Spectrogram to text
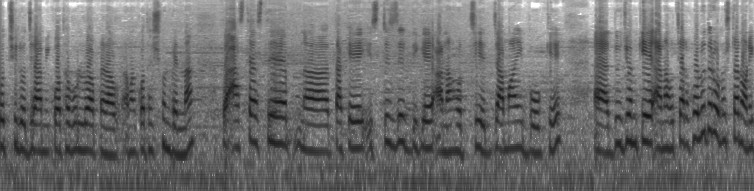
হচ্ছিল যে আমি কথা বলল, আপনারা আমার কথা শুনবেন না। তো আস্তে আস্তে তাকে স্টেজের দিকে আনা হচ্ছে জামাই বউকে। দুজনকে আনা হচ্ছে। আর হলুদের অনুষ্ঠান অনেক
